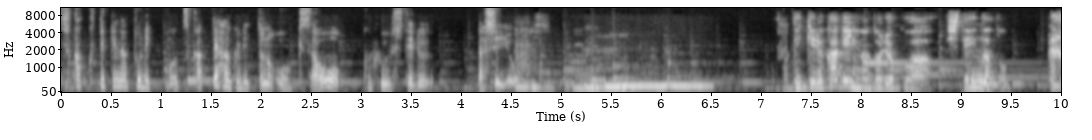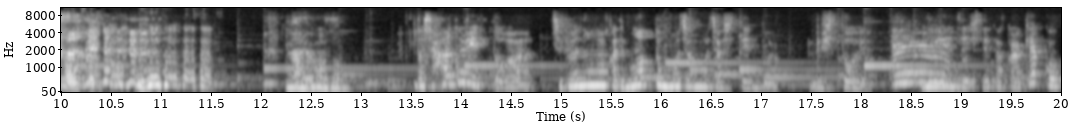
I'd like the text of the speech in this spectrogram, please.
視覚的なトリックを使ってハグリッドの大きさを工夫してるらしいよ。ううんんできる限りの努力はしていたと。そうそうそう。なるほど。私ハグリッドは自分の中でもっともじゃもじゃしてる人をイメージしてたから結構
